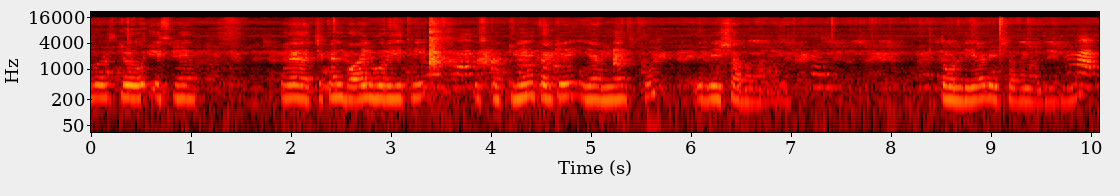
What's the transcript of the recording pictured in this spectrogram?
बस जो इसमें चिकन बॉईल हो रही थी उसको क्लीन करके ये हमने इसको रेशा बना लिया। तोड़ लिया, रेशा बना दिया हमने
